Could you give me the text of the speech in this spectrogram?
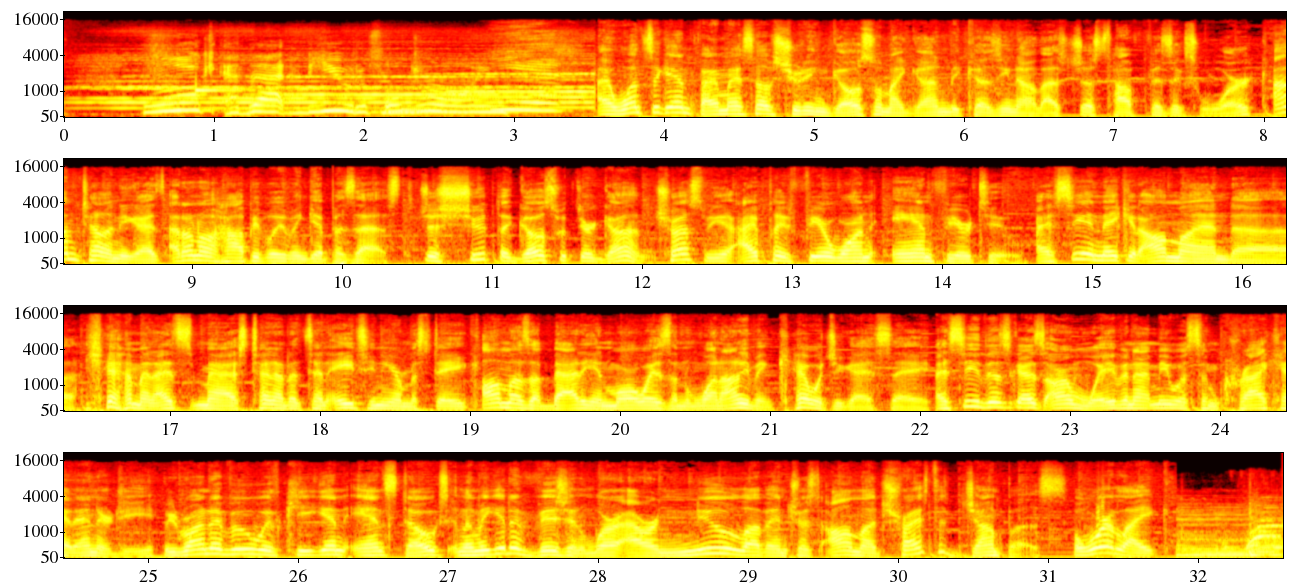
look at that beautiful drawing. I once again find myself shooting ghosts with my gun because, you know, that's just how physics work. I'm telling you guys, I don't know how people even get possessed. Just shoot the ghost with your gun. Trust me, I played Fear 1 and Fear 2. I see a naked Alma and, uh, yeah, man, I smashed 10 out of 10, 18 year mistake. Alma's a baddie in more ways than one. I don't even care what you guys say. I see this guy's arm waving at me with some crackhead energy. We rendezvous with Keegan and Stokes, and then we get a vision where our new love interest, Alma, tries to jump us. But we're like, Don't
